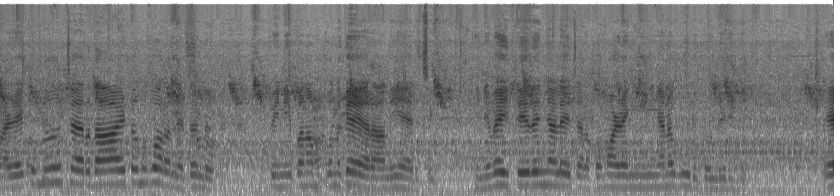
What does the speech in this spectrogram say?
മഴയൊക്കെ ഒന്ന് ചെറുതായിട്ടൊന്ന് കുറഞ്ഞിട്ടുണ്ട്. അപ്പോൾ ഇനിയിപ്പോൾ നമുക്കൊന്ന് കയറാമെന്ന് വിചാരിച്ച്. ഇനി വെയിറ്റ് ചെയ്ത് കഴിഞ്ഞാലേ ചിലപ്പോൾ മഴ ഇങ്ങനെ കൂടിക്കൊണ്ടിരിക്കും. ഈ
